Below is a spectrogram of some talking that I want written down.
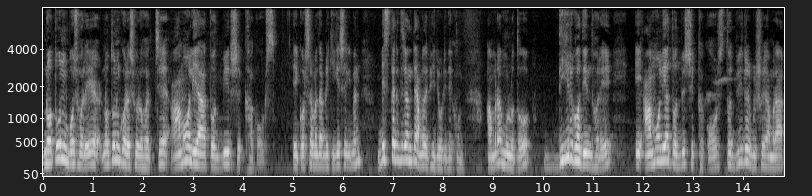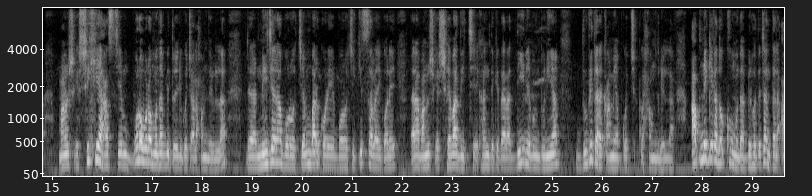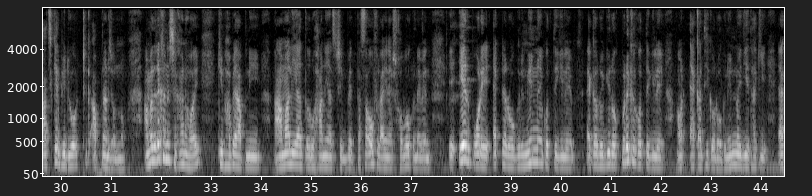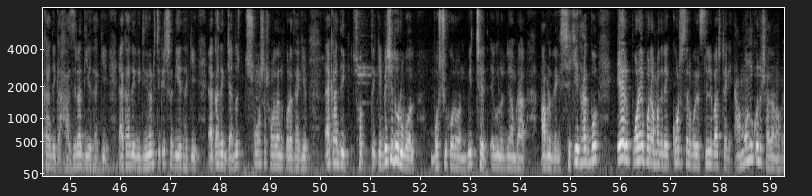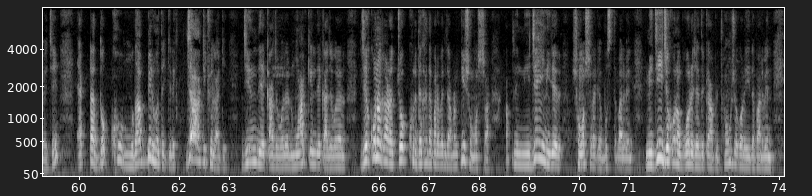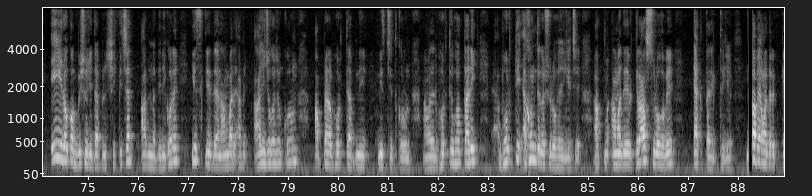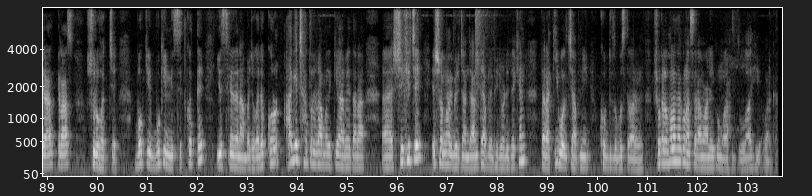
নতুন বছরে নতুন করে শুরু হচ্ছে আমলিয়া তদবির শিক্ষা কোর্স। এই কোর্সের মধ্যে আপনি কী কী শিখবেন বিস্তারিত জানতে আমাদের ভিডিওটি দেখুন। আমরা মূলত দীর্ঘদিন ধরে এই আমলিয়া তদবির শিক্ষা কোর্স, তদবিরের বিষয়ে আমরা মানুষকে শিখিয়ে আসছি, বড় বড় মোদাব্বির তৈরি করছে, আলহামদুলিল্লাহ। যারা নিজেরা বড় চেম্বার করে, বড় চিকিৎসালয় করে, তারা মানুষকে সেবা দিচ্ছে। এখান থেকে তারা দিন এবং দুনিয়া দুটি তারা কামিয়াব করছে, আলহামদুলিল্লাহ। আপনি কি একটা দক্ষ মুদাব্বির হতে চান? তাহলে আজকের ভিডিও ঠিক আপনার জন্য। আমাদের এখানে শেখানো হয় কীভাবে আপনি আমালিয়াত রুহানিয়াত শিখবেন, তাসাউফ লাইনে সবক নেবেন। এরপরে একটা রোগ নির্ণয় করতে গেলে, একটা রোগী রোগ পরীক্ষা করতে গেলে, আমার একাধিক রোগ নির্ণয় দিয়ে থাকি। একাধিক হাজিরা দিয়ে থাকি, একাধিক জিনের চিকিৎসা দিয়ে থাকি, একাধিক জাদু সমস্যা সমাধান করে থাকি, একাধিক সবথেকে বেশি দুর্বল বশীকরণ, বিচ্ছেদ এগুলো নিয়ে আমরা আপনাদেরকে শিখিয়ে থাকব। এর পরে পরে আমাদের এই কোর্সের মধ্যে সিলেবাসটাকে এমন করে সাজানো হয়েছে, একটা দক্ষ মুদাব্বির হতে গেলে যা কিছু লাগে, জিন দিয়ে কাজ বলেন, মোয়াক্কিল দিয়ে কাজ বলেন, যে কোনো কারও চোখ খুলে দেখাতে পারবেন যে আপনার কী সমস্যা। আপনি নিজেই নিজের সমস্যাটাকে বুঝতে পারবেন, নিজেই যে কোনো বড় জাতিকে আপনি ধ্বংস করে দিতে পারবেন। এই রকম বিষয় যদি আপনি শিখতে চান, আর না দেরি করে, স্ক্রিনে দেওয়া নাম্বারে আপনি আজই যোগাযোগ করুন। আপনার ভর্তি আপনি নিশ্চিত করুন। আমাদের ভর্তি হওয়ার তারিখ, ভর্তি এখন থেকে শুরু হয়ে গিয়েছে। আমাদের ক্লাস শুরু হবে এক তারিখ থেকে। তবে আমাদের ক্লাস শুরু হচ্ছে। বুকি, বুকিং নিশ্চিত করতে স্ক্রিনে নাম্বার যোগাযোগ করুন। আগে ছাত্ররা আমাদের কীভাবে তারা শিখেছে, এর সঙ্গে আমি বেশ জান- জানতে আপনি ভিডিওটি দেখেন, তারা কি বলছে আপনি খুব দ্রুত বুঝতে পারবেন। সকালে ভালো থাকুন। আসসালামু আলাইকুম রহমতুল্লাহি ওবরকাত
